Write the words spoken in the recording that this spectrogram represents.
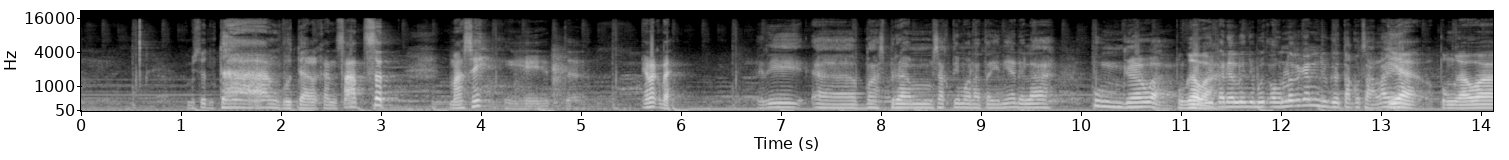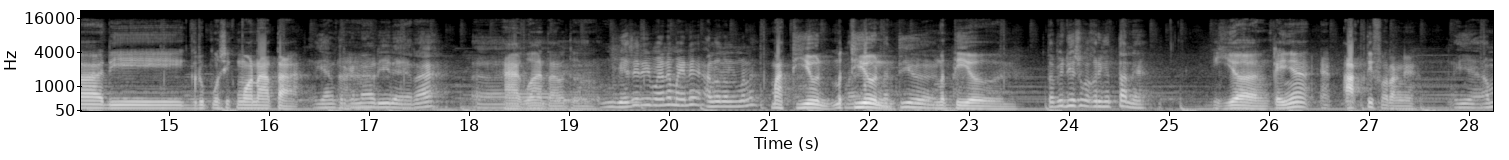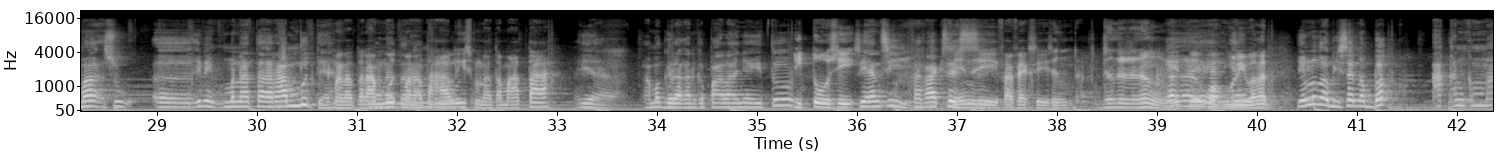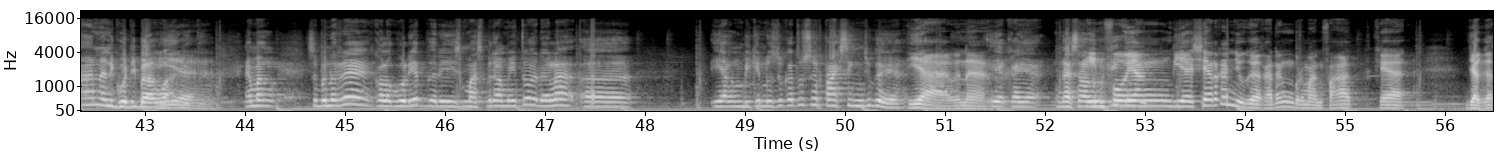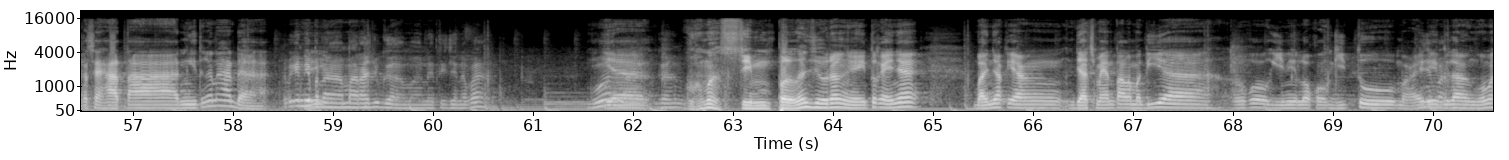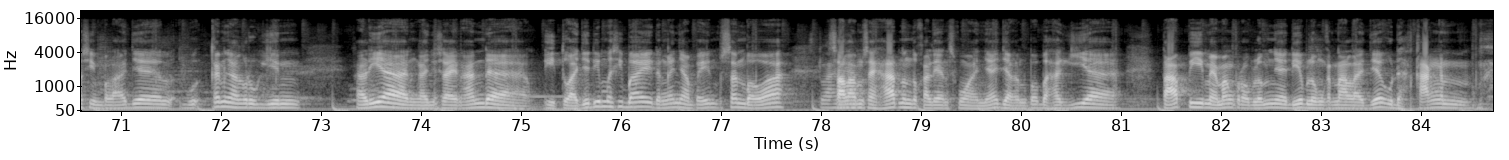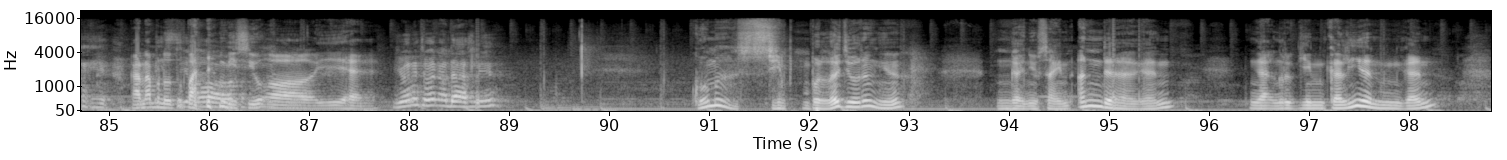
Habis itu dang budalkan sat set masih gitu. Enak dah. jadi eh, Mas Bram Sakti Monata ini adalah punggawa Punggawa. daripada lu nyebut owner kan juga takut salah ya Iya, punggawa di grup musik Monata. yang terkenal di daerah eh, Ah, gua nggak tahu tuh. biasanya di mana mainnya alun-alun mana Madiun, Mediun. Madiun. Mediun. tapi dia suka keringetan ya Iya, kayaknya aktif orangnya. Iya, sama su eh, ini menata rambut ya. Menata rambut, menata, alis, menata mata. Iya, sama gerakan kepalanya itu Itu sih CNC, five axis. CNC, five axis, deng, deng, deng, deng, Nah, gitu. eh, Wah, gurih yang- banget. Yang lu nggak bisa nebak akan ke mana nih gue dibawa Iya. gitu. Emang sebenarnya kalau gue lihat dari Mas Bram itu adalah eh, yang bikin lu suka tuh surprising juga ya. Iya, benar. Iya kayak nggak selalu Info begitu. yang dia share kan juga kadang bermanfaat, kayak jaga kesehatan gitu kan ada. Tapi kan dia pernah marah juga sama netizen apa? Gue ya, gua mah simple aja orangnya. Itu kayaknya banyak yang judgmental sama dia. Lo kok gini, lo kok gitu. Makanya Iya, dia bilang, gua mah simple aja. Gua, kan nggak ngerugiin kalian, nggak nyusahin anda. Itu aja dia masih baik dengan nyampein pesan bahwa Setelahnya. salam sehat untuk kalian semuanya. Jangan lupa bahagia. Tapi memang problemnya dia belum kenal aja udah kangen. Karena penutupannya miss you all. Iya. Gimana cuman ada aslinya? Gue mah simple aja orangnya Nggak nyusahin anda kan Nggak ngerugiin kalian kan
